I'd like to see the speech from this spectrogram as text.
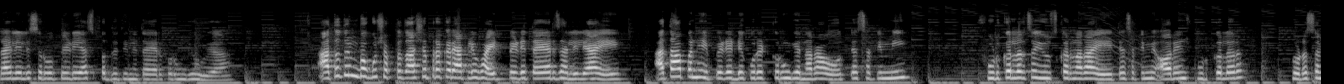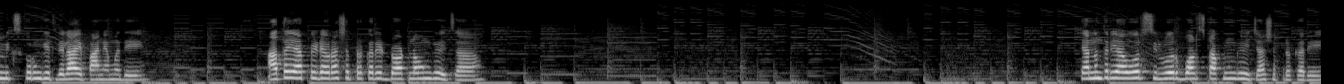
राहिलेले सर्व पेढे याच पद्धतीने तयार करून घेऊया. आता तुम्ही बघू शकता अशा प्रकारे आपले व्हाईट पेढे तयार झालेले आहे. आता आपण हे पेढे डेकोरेट करून घेणार आहोत. त्यासाठी मी फूड कलरचा यूज करणार आहे. त्यासाठी मी ऑरेंज फूड कलर थोडंसं मिक्स करून घेतलेला आहे पाण्यामध्ये. आता या पेढ्यावर अशा प्रकारे डॉट लावून घ्यायचा. त्यानंतर यावर सिल्वर बॉल्स टाकून घ्यायचे अशा प्रकारे.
